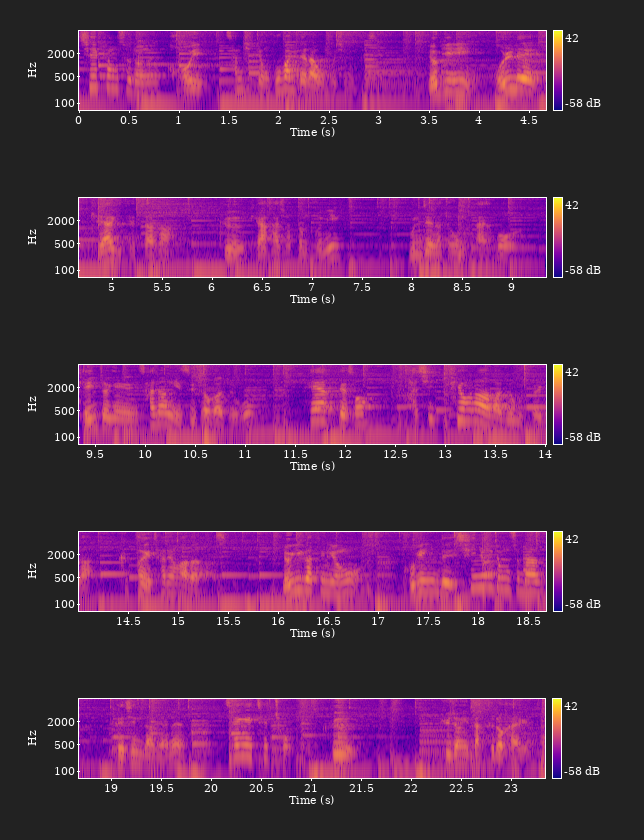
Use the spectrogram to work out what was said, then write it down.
실평수로는 거의 30평 후반대라고 보시면 되세요. 여기 원래 계약이 됐다가 그 계약하셨던 분이 문제가 조금 아 뭐 개인적인 사정이 있으셔가지고 해약돼서 다시 튀어나와가지고 저희가 급하게 촬영하러 나왔습니다. 여기 같은 경우 고객님들 신용 점수만 되신다면은 생애 최초 그 규정이 딱 들어가야겠죠.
